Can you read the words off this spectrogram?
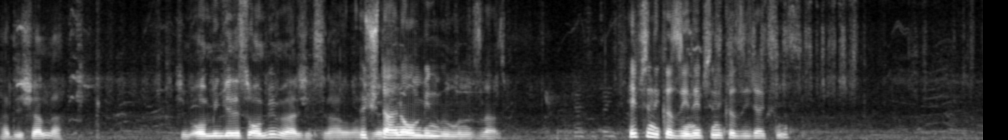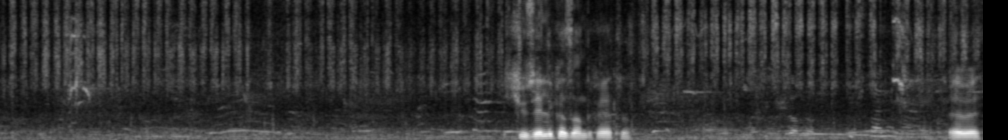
Hadi inşallah. Şimdi 10 bin gelirse 10 bin mi vereceksin abi bana? Üç Yok. tane on bin bulmanız lazım. Hepsini kazıyın. Hepsini kazıyacaksınız. bin. 250 kazandık hayatım. Evet.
